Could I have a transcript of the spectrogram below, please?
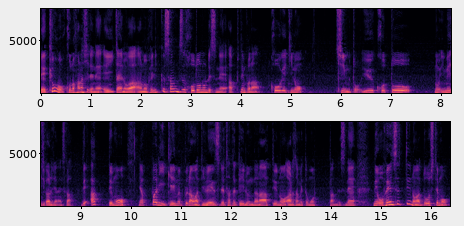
で今日この話でね、言いたいのは、あのフェニックス・サンズほどのですねアップテンポな攻撃のチームということのイメージがあるじゃないですか。であっても、やっぱりゲームプランはディフェンスで立てているんだなっていうのを改めて思っったんですね。で、オフェンスっていうのはどうしても、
